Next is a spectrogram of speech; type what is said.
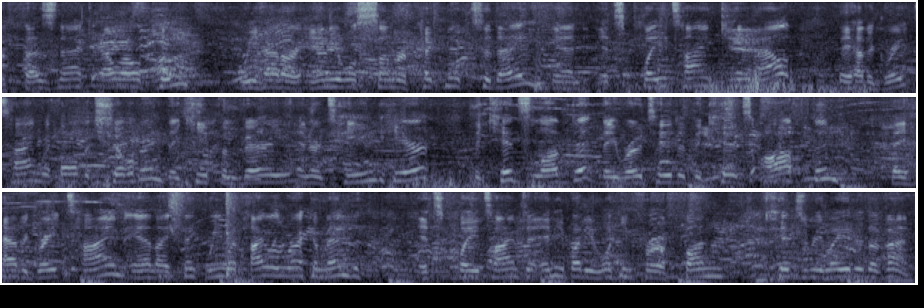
Fesnak LLP. We had our annual summer picnic today, and It's PlayTyme came out. They had a great time with all the children. They keep them very entertained here. The kids loved it. They rotated the kids often. They had a great time, and I think we would highly recommend It's PlayTyme to anybody looking for a fun, kids-related event.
